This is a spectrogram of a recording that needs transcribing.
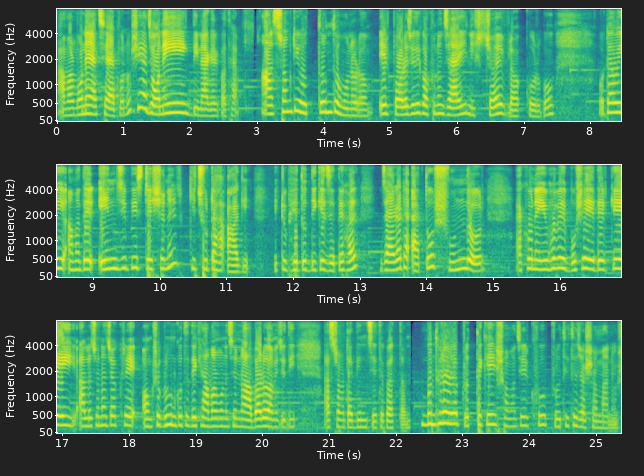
আমার মনে আছে এখনও সে আজ অনেক দিন আগের কথা। আশ্রমটি অত্যন্ত মনোরম। এরপরে যদি কখনো যাই, নিশ্চয় ব্লগ করব। ওটা ওই আমাদের এনজিপি স্টেশনের কিছুটা আগে। একটু ভেতর দিকে যেতে হয়। জায়গাটা এত সুন্দর। এখন এইভাবে বসে এদেরকে এই আলোচনা চক্রে অংশগ্রহণ করতে দেখে আমার মনে হচ্ছে, না, আবারও আমি যদি আশ্রমটা একদিন যেতে পারতাম। বন্ধুরা এরা প্রত্যেকেই সমাজের খুব প্রথিতযশা মানুষ।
